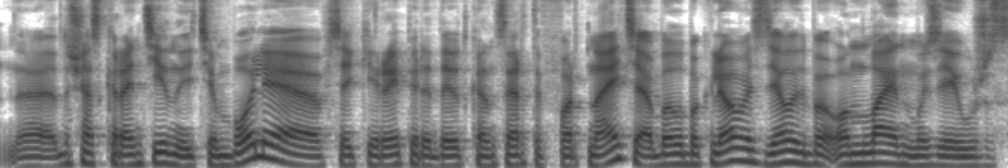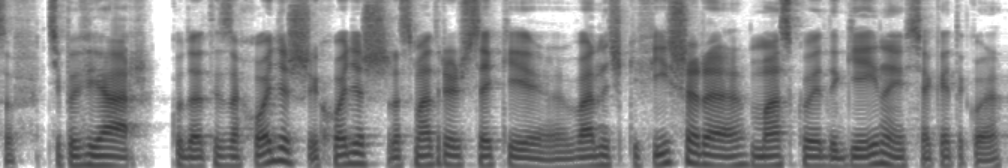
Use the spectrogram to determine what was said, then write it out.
ну, сейчас карантин, и тем более всякие рэперы дают концерты в Fortnite, а было бы клево сделать бы онлайн-музей ужасов, типа VR, куда ты заходишь и ходишь, рассматриваешь всякие ванночки Фишера, маску Эда Гейна и всякое такое.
